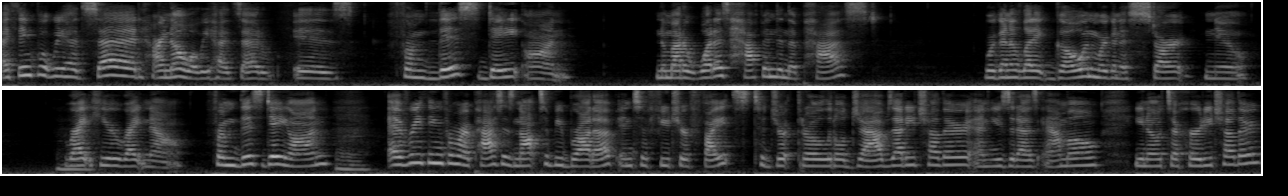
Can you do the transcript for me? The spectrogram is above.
I think what we had said, I know what we had said, is from this date on, no matter what has happened in the past, we're gonna let it go and we're gonna start new. Right here right now. From this day on everything from our past is not to be brought up into future fights to dr- throw little jabs at each other and use it as ammo you know to hurt each other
